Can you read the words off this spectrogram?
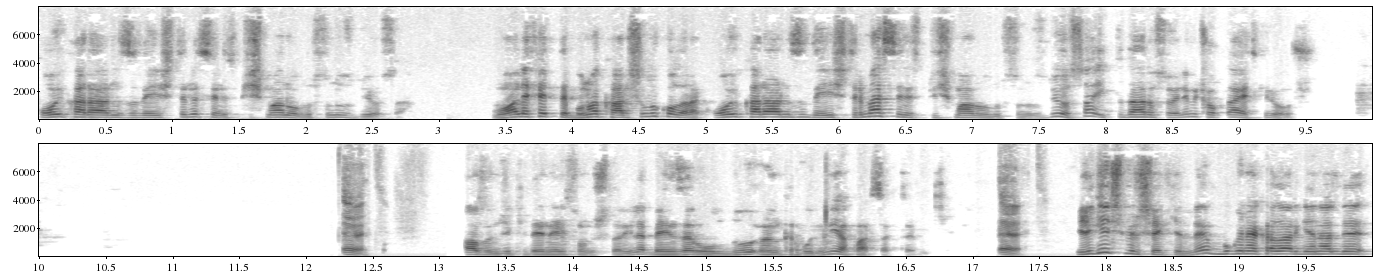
oy kararınızı değiştirirseniz pişman olursunuz diyorsa muhalefet de buna karşılık olarak oy kararınızı değiştirmezseniz pişman olursunuz diyorsa iktidarın söylemi çok daha etkili olur. Evet, Az önceki deney sonuçlarıyla benzer olduğu ön kabulünü yaparsak tabii ki. evet. İlginç bir şekilde bugüne kadar genelde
